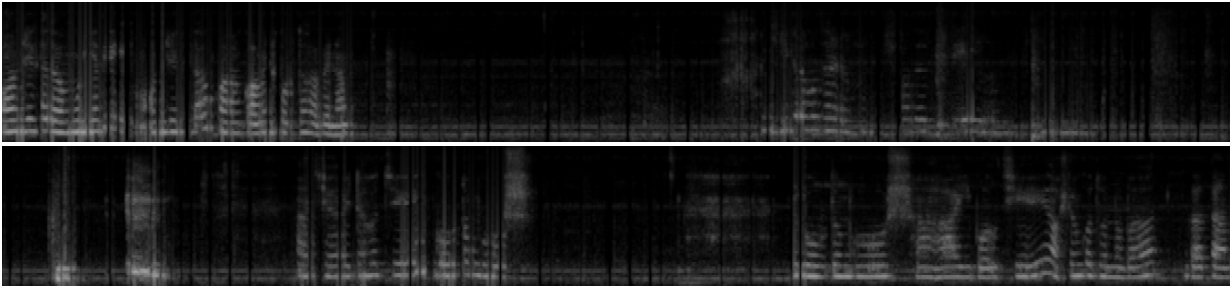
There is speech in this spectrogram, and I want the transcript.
অন রেখে দাও মুনিয়াদি অন রেখে দাও কমেন্ট করতে হবে না। আচ্ছা এটা হচ্ছে গৌতম ঘোষ। গৌতম ঘোষ, হাই বলছে, অসংখ্য ধন্যবাদ, গাতাম।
